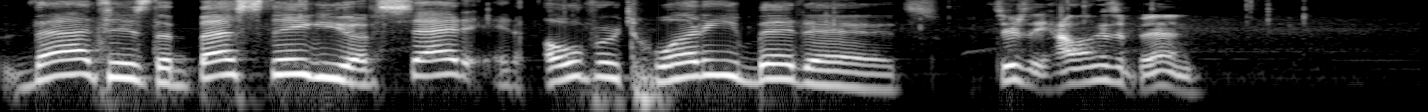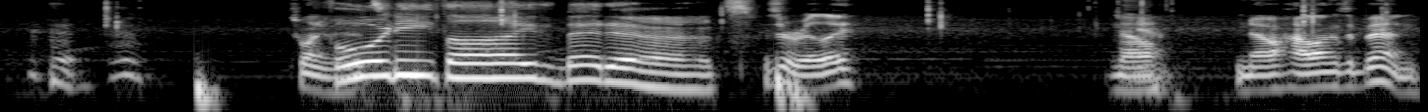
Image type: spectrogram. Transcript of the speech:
That is the best thing you have said in over 20 minutes. Seriously, how long has it been? Twenty minutes. 45 minutes. Is it really? No. Yeah. No. How long has it been?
